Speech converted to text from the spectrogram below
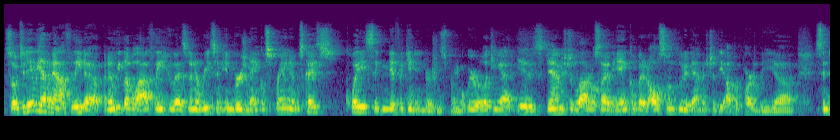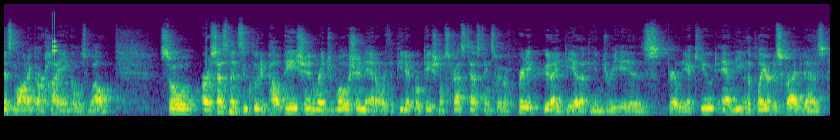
So today we have an athlete, uh, an elite level athlete who has done a recent inversion ankle sprain. It was quite a, quite a significant inversion sprain. What we were looking at is damage to the lateral side of the ankle, but it also included damage to the upper part of the uh, syndesmotic or high ankle as well. So our assessments included palpation, range of motion, and orthopedic rotational stress testing. So we have a pretty good idea that the injury is fairly acute, and even the player described it as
